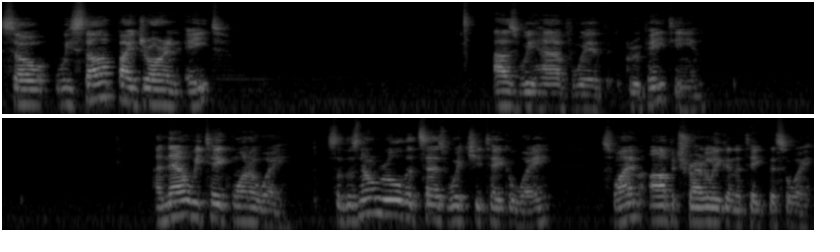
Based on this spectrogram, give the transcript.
so we start by drawing 8, as we have with group 18. And now we take one away. So there's no rule that says which you take away, so I'm arbitrarily going to take this away.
